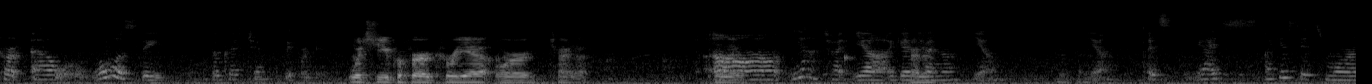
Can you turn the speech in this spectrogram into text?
cor- uh, what was the the question before that? Which do you prefer, Korea or China? China. Uh, yeah, Chi- yeah, I guess China. China. Yeah, yeah. It's yeah, it's I guess it's more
